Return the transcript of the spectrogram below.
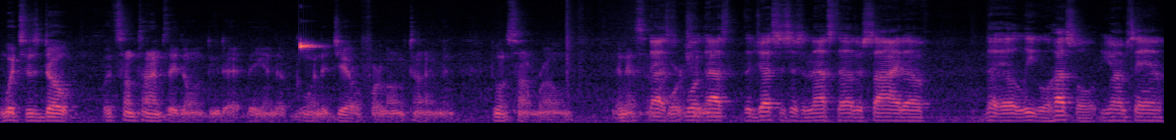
which is dope. But sometimes they don't do that. They end up going to jail for a long time and doing something wrong, and that's, That's unfortunate. well, that's the justice system. That's the other side of the illegal hustle. You know what I'm saying?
